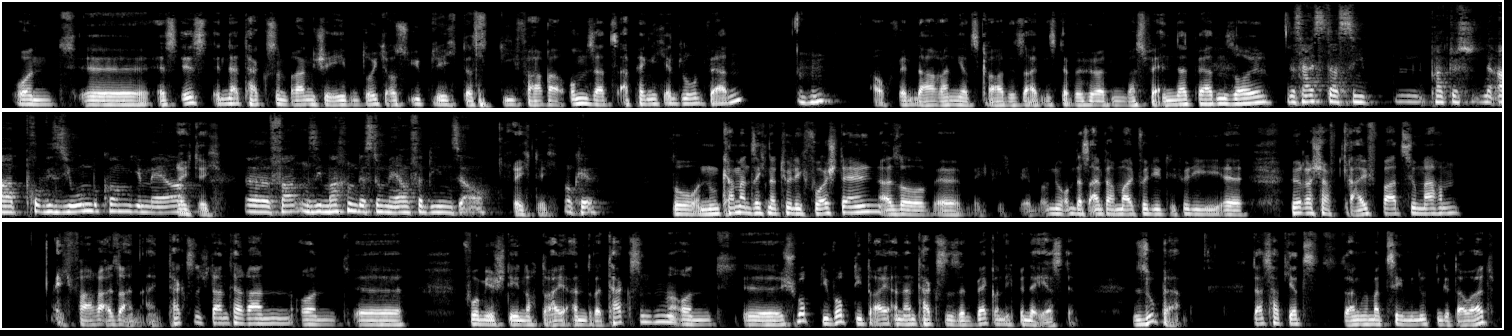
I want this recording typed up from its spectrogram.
Und äh, es ist in der Taxenbranche eben durchaus üblich, dass die Fahrer umsatzabhängig entlohnt werden. Mhm. Auch wenn daran jetzt gerade seitens der Behörden was verändert werden soll. Das heißt, dass sie praktisch eine Art Provision bekommen, je mehr Richtig. Äh, Fahrten sie machen, desto mehr verdienen sie auch. Richtig. Okay. So, und nun kann man sich natürlich vorstellen, also äh, ich, ich, nur um das einfach mal für die für die äh, Hörerschaft greifbar zu machen. Ich fahre also an einen Taxenstand heran und äh, vor mir stehen noch drei andere Taxen und äh, schwuppdiwupp, die drei anderen Taxen sind weg und ich bin der Erste. Super. Das hat jetzt, sagen wir mal, zehn Minuten gedauert.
